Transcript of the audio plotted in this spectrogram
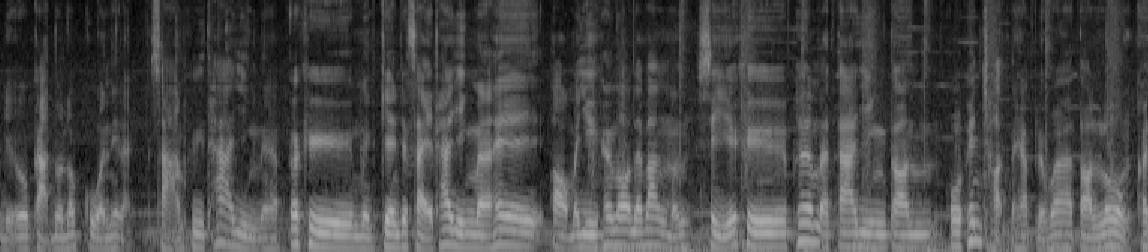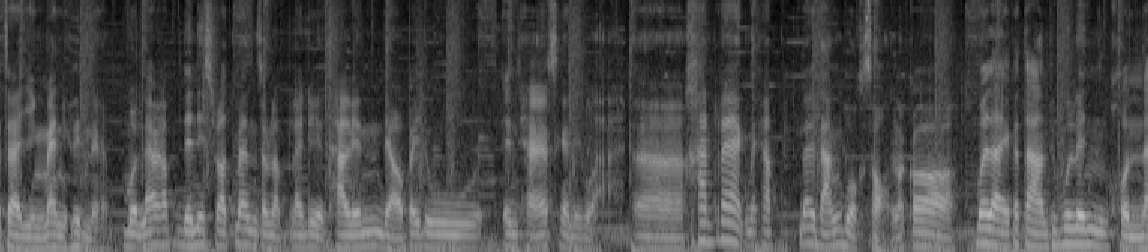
หรือโอกาสโดนรบกวนนี่แหละ 3 คือท่ายิงนะครับก็คือเหมือนเกมจะใส่ท่ายิงมาให้ออกมายิงข้างนอกได้บ้างมั้งสี่ก็คือเพิ่มอัตรายิงตอน open shot นะครับหรือว่าตอนโล่งก็จะยิงแม่นขึ้นนะครับหมดแล้วครับเดนิส r ร d แมนสำหรับรายละเอียด talent เดี๋ยวไปดู enhance กันดีกว่าเอ่อขั้นแรกนะครับ ได้ดังบวก 2 แล้วก็เมื่อใดก็ตามที่ผู้เล่นคนใด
